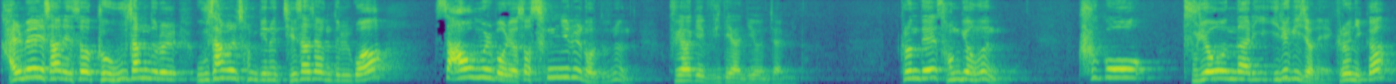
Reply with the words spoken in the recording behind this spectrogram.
갈멜산에서 그 우상들을 우상을 섬기는 제사장들과 싸움을 벌여서 승리를 거두는 구약의 위대한 예언자입니다. 그런데 성경은 크고 두려운 날이 이르기 전에 그러니까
